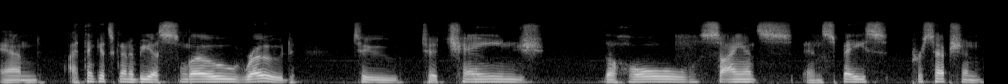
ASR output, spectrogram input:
And I think it's going to be a slow road to to change the whole science and space perception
